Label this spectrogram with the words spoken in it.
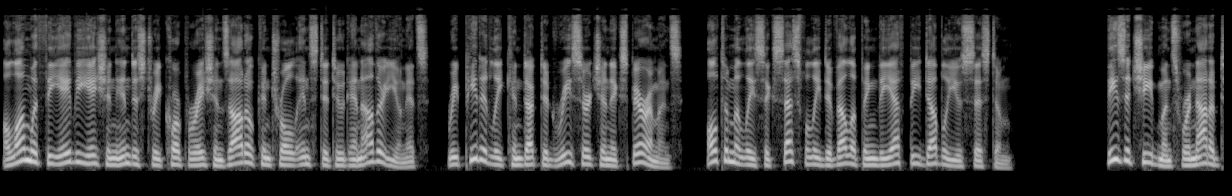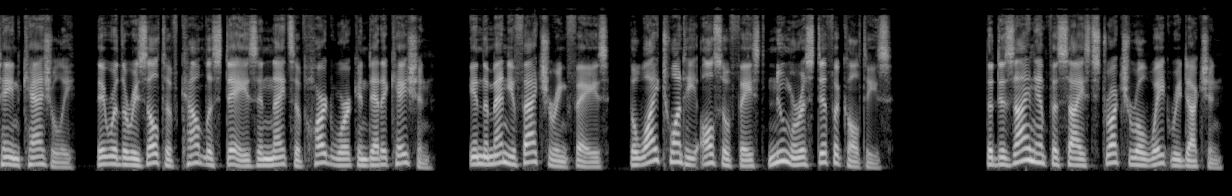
along with the Aviation Industry Corporation's Auto Control Institute and other units, repeatedly conducted research and experiments, ultimately successfully developing the FBW system. These achievements were not obtained casually, they were the result of countless days and nights of hard work and dedication. In the manufacturing phase, the Y 20 also faced numerous difficulties. The design emphasized structural weight reduction,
